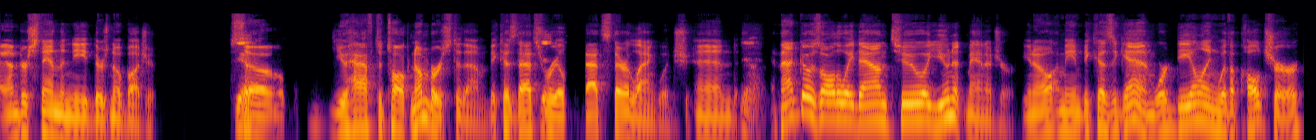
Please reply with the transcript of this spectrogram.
i understand the need there's no budget yeah. so you have to talk numbers to them because that's yeah. real that's their language and, yeah. and that goes all the way down to a unit manager you know i mean because again we're dealing with a culture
